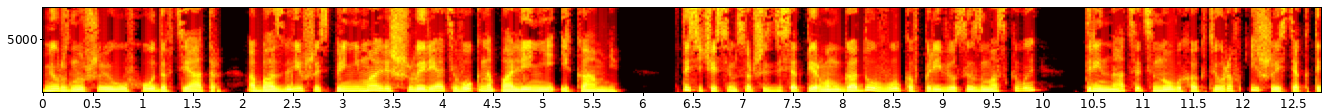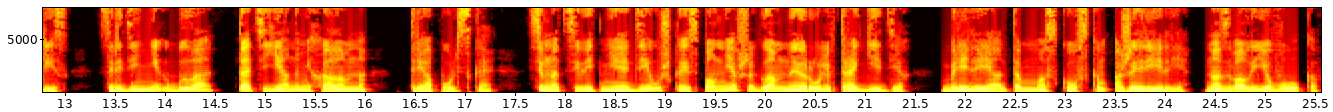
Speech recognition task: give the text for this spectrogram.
мерзнувшие у входа в театр, обозлившись, принимались швырять в окна поленья и камни. В 1761 году Волков привез из Москвы 13 новых актеров и 6 актрис. Среди них была Татьяна Михайловна Триопольская, 17-летняя девушка, исполнявшая главные роли в трагедиях. «Бриллиантом в московском ожерелье», назвал ее Волков.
